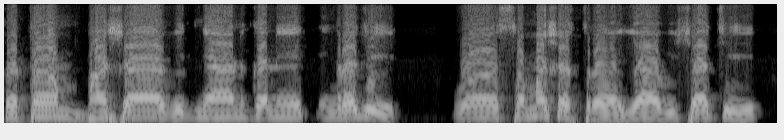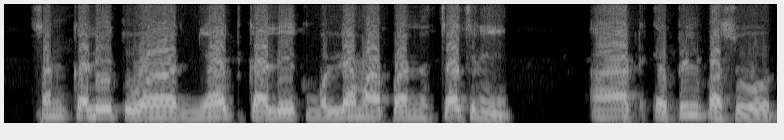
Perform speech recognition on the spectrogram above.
प्रथम भाषा विज्ञान गणित इंग्रजी व समाजशास्त्र या विषयाची संकलित व नियतकालिक मूल्यमापन चाचणी आठ एप्रिलपासून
